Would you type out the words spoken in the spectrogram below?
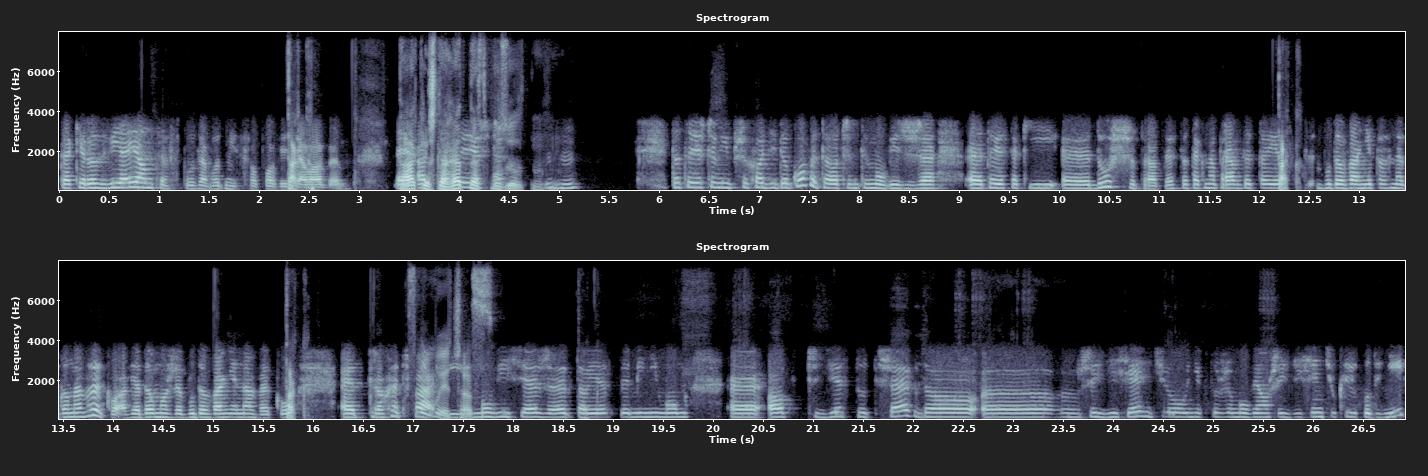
takie rozwijające współzawodnictwo powiedziałabym. Tak, takie szlachetne współzawodnictwo. Mhm. To, co jeszcze mi przychodzi do głowy, to o czym ty mówisz, że to jest taki dłuższy proces, to tak naprawdę to jest tak. budowanie pewnego nawyku, a wiadomo, że budowanie nawyku tak. trochę trwa i czas. mówi się, że to tak. jest minimum od 33 do 60, niektórzy mówią 60 kilku dni,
